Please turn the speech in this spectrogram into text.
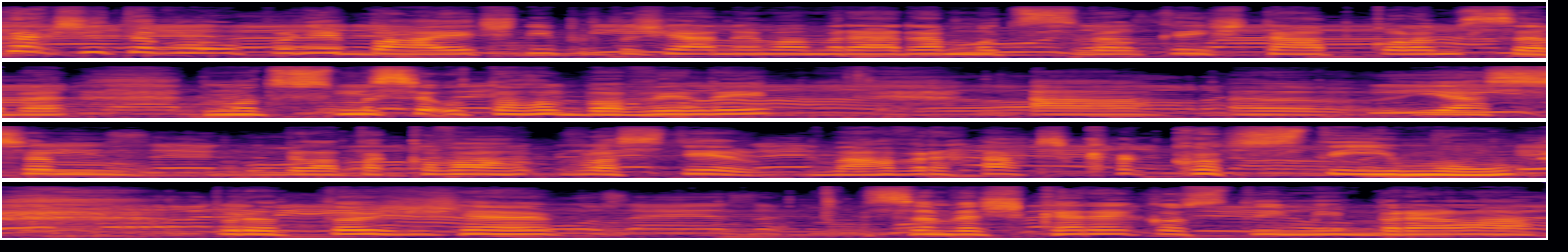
Takže to bylo úplně báječný, protože já nemám ráda moc velký štáb kolem sebe. Moc jsme se u toho bavili a e, já jsem byla taková vlastně návrhářka kostýmů, protože jsem veškeré kostýmy brala,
